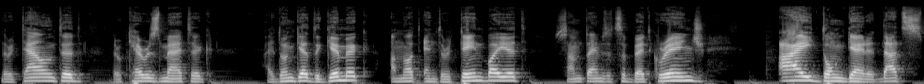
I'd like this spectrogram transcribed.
They're talented. They're charismatic. I don't get the gimmick. I'm not entertained by it. Sometimes it's a bit cringe. I don't get it. That's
